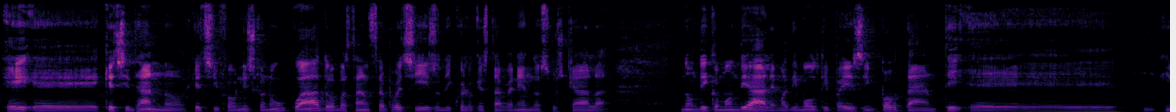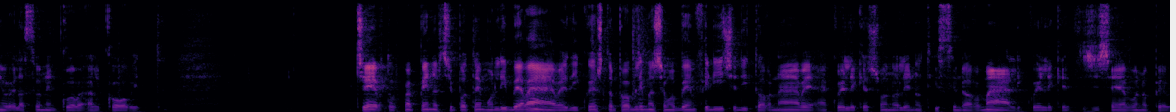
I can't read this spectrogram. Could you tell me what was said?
e eh, che, ci danno, che ci forniscono un quadro abbastanza preciso di quello che sta avvenendo su scala, non dico mondiale, ma di molti paesi importanti eh, in relazione ancora al Covid. Certo, appena ci potremo liberare di questo problema siamo ben felici di tornare a quelle che sono le notizie normali, quelle che ci servono per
